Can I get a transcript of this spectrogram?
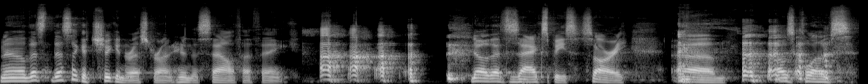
No, that's that's like a chicken restaurant here in the South, I think. no, that's Zaxby's. Sorry, um, I was close.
